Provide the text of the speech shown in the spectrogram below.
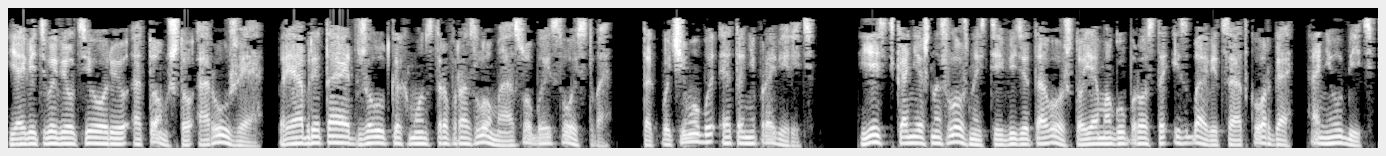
Я ведь вывел теорию о том, что оружие приобретает в желудках монстров разлома особые свойства, так почему бы это не проверить? Есть, конечно, сложности в виде того, что я могу просто избавиться от Корга, а не убить.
